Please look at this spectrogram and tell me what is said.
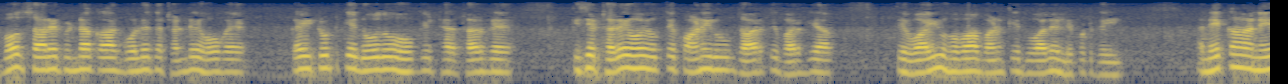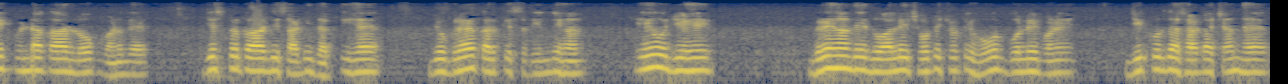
ਬਹੁਤ ਸਾਰੇ ਪਿੰਡਾਕਾਰ ਗੋਲੇ ਤੇ ਠੰਡੇ ਹੋ ਗਏ। ਕਈ ਟੁੱਟ ਕੇ ਦੋ ਦੋ ਹੋ ਕੇ ਠਰ ਗਏ। ਕਿਸੇ ਠਰੇ ਹੋਏ ਉੱਤੇ ਪਾਣੀ ਰੂਪ ਧਾਰ ਕੇ ਭਰ ਗਿਆ ਤੇ ਵਾਯੂ ਹਵਾ ਬਣ ਕੇ ਦੁਆਲੇ ਲਿਪਟ ਗਈ। ਅਨੇਕਾਂ ਅਨੇਕ ਪਿੰਡਾਕਾਰ ਲੋਕ ਬਣ ਗਏ। ਜਿਸ ਪ੍ਰਕਾਰ ਦੀ ਸਾਡੀ ਧਰਤੀ ਹੈ, ਜੋ ਗ੍ਰਹਿ ਕਰਕੇ ਸਦੀਂਦੇ ਹਨ, ਇਹੋ ਜਿਹੇ ਗ੍ਰਹਿਾਂ ਦੇ ਦੁਆਲੇ ਛੋਟੇ ਛੋਟੇ ਹੋਰ ਗੋਲੇ ਬਣੇ ਜਿਕਰ ਦਾ ਸਾਡਾ ਚੰਦ ਹੈ,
